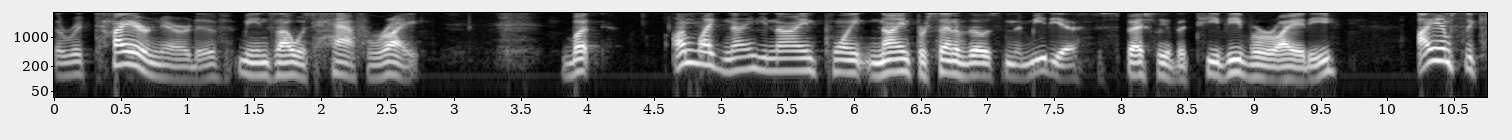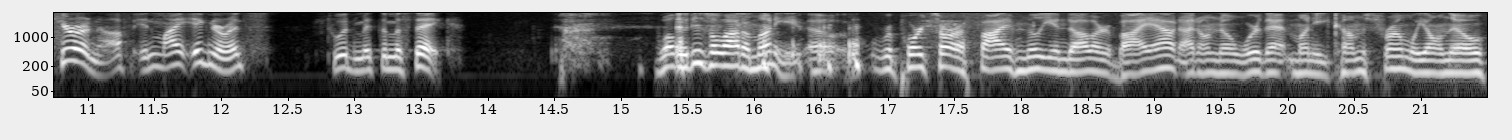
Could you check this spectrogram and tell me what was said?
the retire narrative means I was half right. But unlike 99.9% of those in the media, especially of the TV variety, I am secure enough in my ignorance to admit the mistake. well, it is a lot of money. Uh, reports are a $5 million buyout. I don't know where that money comes from. We all know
